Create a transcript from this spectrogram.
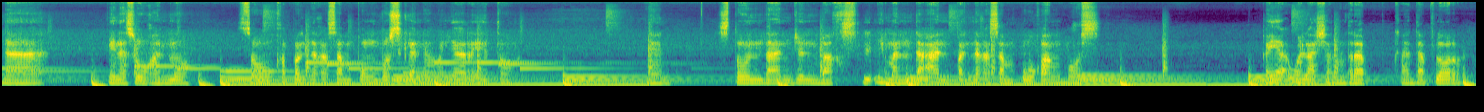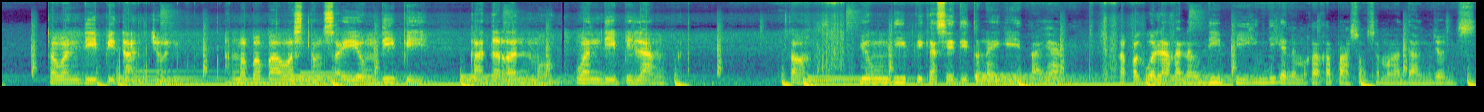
na pinasukan mo. So kapag naka-10 boss ka na, kunyari ito, Stone Dungeon Box 500 pag nakasampu kang boss. Kaya wala siyang drop kada floor. Sa 1 DP dungeon, ang mababawas lang sa iyong DP kada run mo, 1 DP lang. Ito, yung DP kasi dito nakikita yan. Kapag wala ka ng DP, hindi ka na makakapasok sa mga dungeons.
